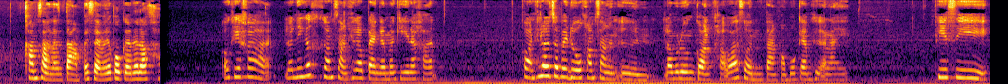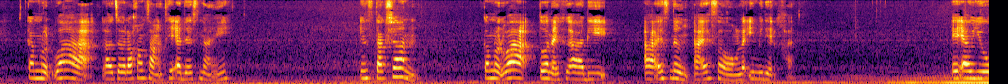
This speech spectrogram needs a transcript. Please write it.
ำคำสั่งต่างๆ ไปใส่ไว้ในโปรแกรมได้แล้วค่ะ โอเคค่ะ และนี่ก็คือคำสั่งที่เราแปลงกันเมื่อกี้นะคะ ก่อนที่เราจะไปดูคำสั่งอื่นๆ เรามาดูก่อนค่ะว่าส่วนต่างของโปรแกรมคืออะไร PC กำหนดว่าเราจะรับคำสั่งที่ address ไหน Instruction กำหนดว่าตัวไหนคือ RD RS1 RS2 และ immediate ค่ะ ALU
